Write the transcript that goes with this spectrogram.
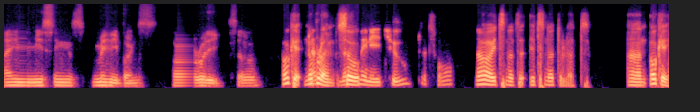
I'm missing many points already, so. okay, no Not- problem. not So, many two, that's all. no, it's not, a- it's not a lot. And okay,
